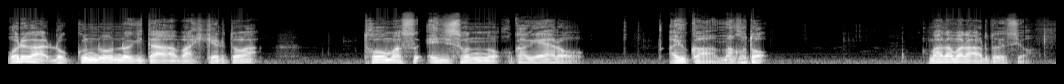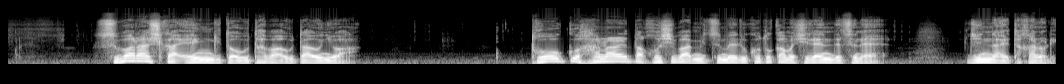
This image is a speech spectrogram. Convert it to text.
俺がロックンロールのギターば弾けるとはトーマス・エジソンのおかげやろう。鮎川誠。まだまだあるとですよ。素晴らしか演技と歌ば歌うには遠く離れた星ば見つめることかもしれんですね。陣内孝則。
